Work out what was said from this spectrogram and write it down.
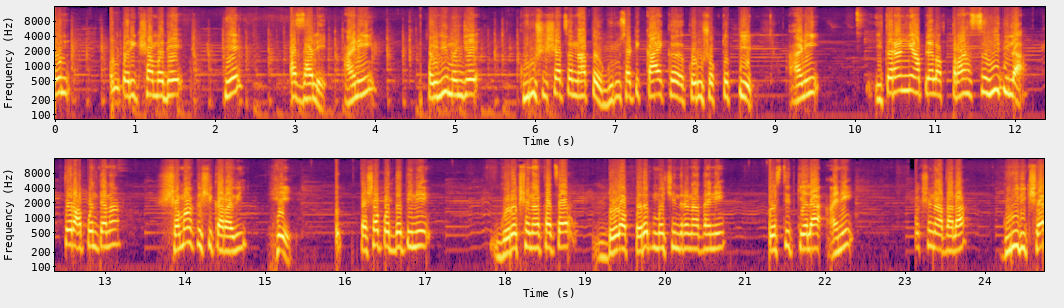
दोन परीक्षामध्ये ते पास झाले. आणि पहिली म्हणजे गुरु शिष्याचं नातं गुरुसाठी काय क करू शकतो ते? आणि इतरांनी आपल्याला त्रासही दिला. तर आपण त्यांना क्षमा कशी करावी हे. तशा पद्धतीने गोरक्षनाथाचा डोळा परत मच्छिंद्रनाथाने उपस्थित केला आणि गोरक्षनाथाला गुरुदीक्षा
